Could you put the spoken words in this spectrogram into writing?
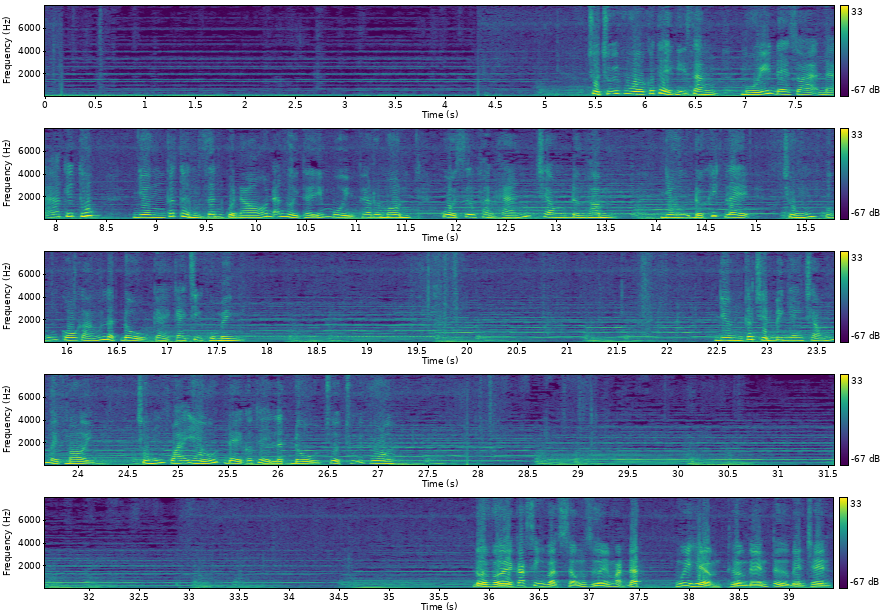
Chuột chuỗi vua có thể nghĩ rằng mối đe dọa đã kết thúc, nhưng các thần dân của nó đã ngửi thấy mùi pheromone của sự phản kháng trong đường hầm. Như được khích lệ, chúng cũng cố gắng lật đổ kẻ cai trị của mình. Nhưng các chiến binh nhanh chóng mệt mỏi, chúng quá yếu để có thể lật đổ chuột chuỗi vua. Đối với các sinh vật sống dưới mặt đất, nguy hiểm thường đến từ bên trên.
